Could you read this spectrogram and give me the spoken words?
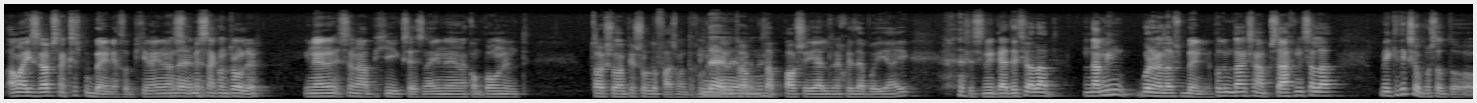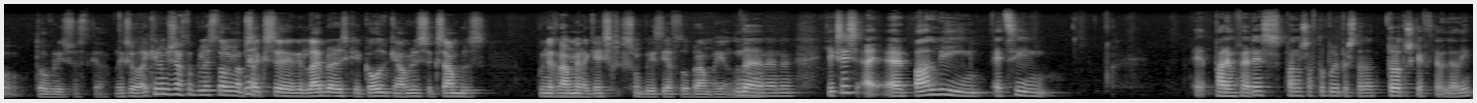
άμα έχεις γράψει να ξέρεις που μπαίνει αυτό. Π.χ. να είναι ένας- Ναι, ναι. μέσα σε ένα controller ή να είναι σε ένα, π.χ. ξέρεις, να είναι ένα component Τώρα ξέρω να πιάσω όλο το φάσμα το Ναι, ναι, ναι, Τώρα ναι. θα πάω σε AI, δεν έχω ιδέα από AI. Ξέρεις, είναι κάτι τέτοιο, αλλά να μην μπορεί να καταλάβεις που μπαίνει. Οπότε μετά να ξαναψάχνεις, αλλά με εκεί δεν ξέρω πώς θα το, το βρεις ουσιαστικά. Δεν ξέρω. Εκεί νομίζω είναι αυτό που λες το άλλο να Ναι. ψάξεις σε libraries και code και να βρεις examples που είναι γραμμένα και έχεις χρησιμοποιηθεί αυτό το πράγμα για να το. Ναι, ναι, ναι. Και ξέρεις, ε, ε, πάλι έτσι. Ε, Παρεμφερές πάνω σε αυτό που είπες τώρα, τώρα το σκέφτηκα δηλαδή.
